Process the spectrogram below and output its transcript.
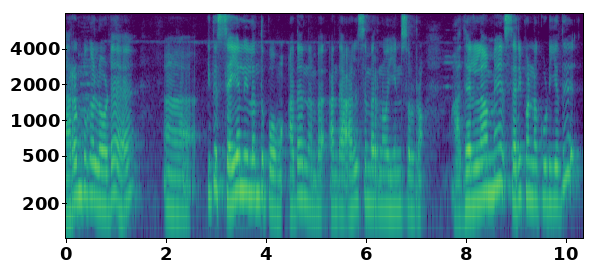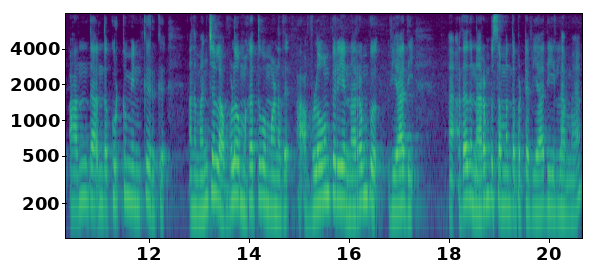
நரம்புகளோட இது செயலிழந்து போகும். அதான் நம்ம அந்த அல்சிமர் நோயின்னு சொல்கிறோம் அதெல்லாமே சரி பண்ணக்கூடியது அந்த அந்த குர்க்குமீனுக்கு இருக்குது அந்த மஞ்சள் அவ்வளோ மகத்துவமானது அவ்வளோ பெரிய நரம்பு வியாதி அதாவது நரம்பு சம்மந்தப்பட்ட வியாதி இல்லாமல்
